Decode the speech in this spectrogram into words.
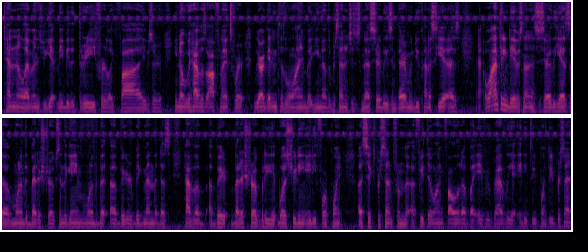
ten and elevens. You get maybe the three for like fives, or you know, we have those off nights where we are getting to the line, but you know, the percentages necessarily isn't there, and we do kind of see it as well. Anthony Davis, not necessarily. He has uh, one of the better strokes in the game, one of the be- uh, bigger big men that does have a, a big, better stroke, but he was shooting 84.6% from the uh, free throw line, followed up by Avery Bradley at 83.3%,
